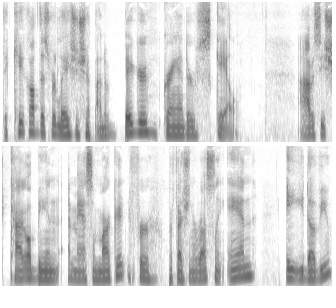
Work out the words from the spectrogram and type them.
to kick off this relationship on a bigger, grander scale. Obviously, Chicago being a massive market for professional wrestling and AEW.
